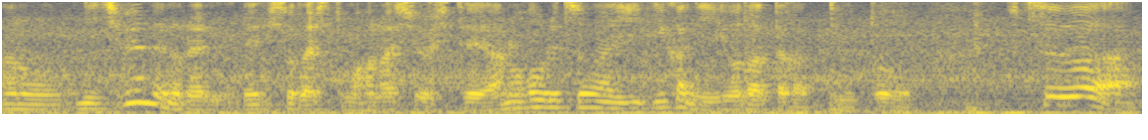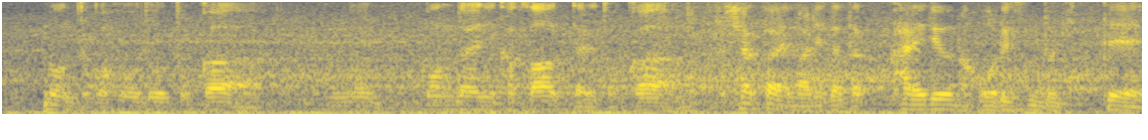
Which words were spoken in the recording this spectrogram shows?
あの日弁連の人たちとも話をしてあの法律がいかに異様だったかっていうと普通は論とか報道とかの問題に関わったりとか社会の在り方変えるような法律の時って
